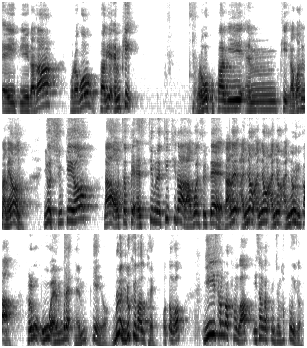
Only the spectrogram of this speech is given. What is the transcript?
AB에다가 뭐라고? 곱하기 MP. 뭐라고? 곱하기 MP라고 한다면, 이거 지울게요. 나 어차피 ST분의 TT다 라고 했을 때, 나는 안녕, 안녕, 안녕, 안녕이니까, 결국 5M분의 MP예요. 물론 이렇게 봐도 돼. 어떤 거? 이 삼각형과 이 삼각형 지금 합동이죠.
